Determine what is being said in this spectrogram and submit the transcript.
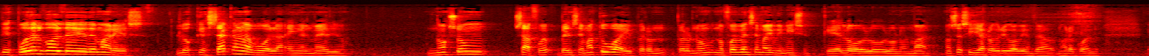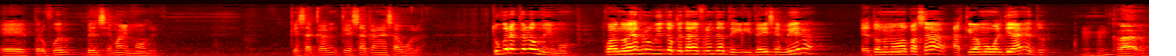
Después del gol de, de Marés, los que sacan la bola en el medio no son. O sea, fue, Benzema estuvo ahí, pero, pero no, no fue Benzema y Vinicius, que es lo, lo- lo normal. No sé si ya Rodrigo había entrado, no recuerdo. Eh, pero fue Benzema y Modric que sacan, que sacan esa bola. ¿Tú crees que es lo mismo? Cuando es Rubito que está de frente a ti y te dice, mira, esto no nos va a pasar, aquí vamos a voltear esto. Claro.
